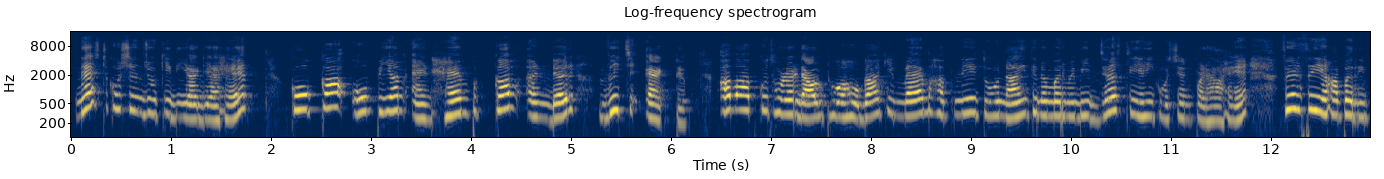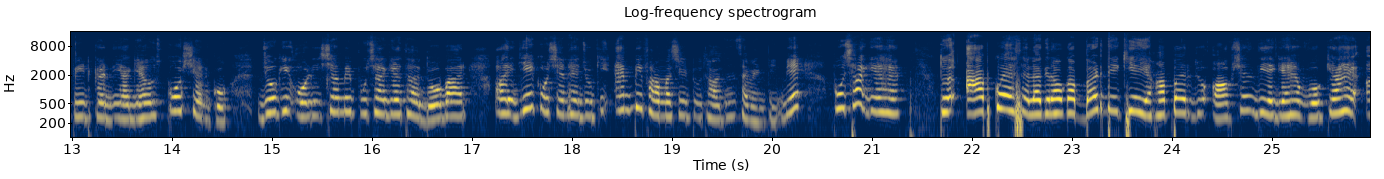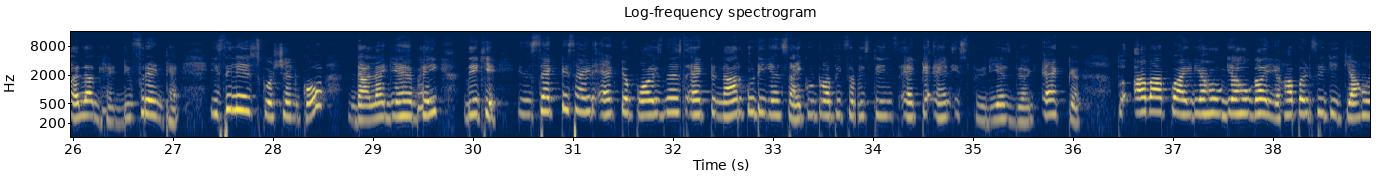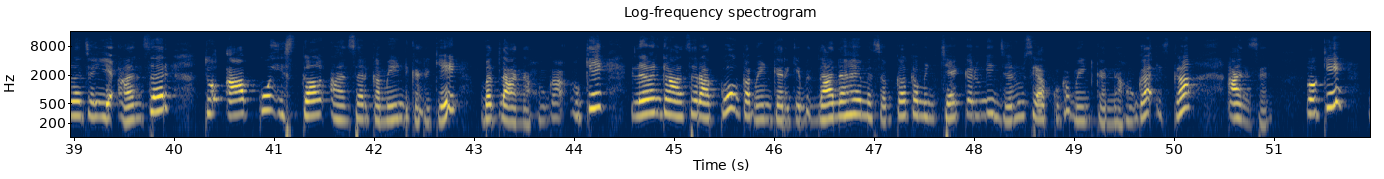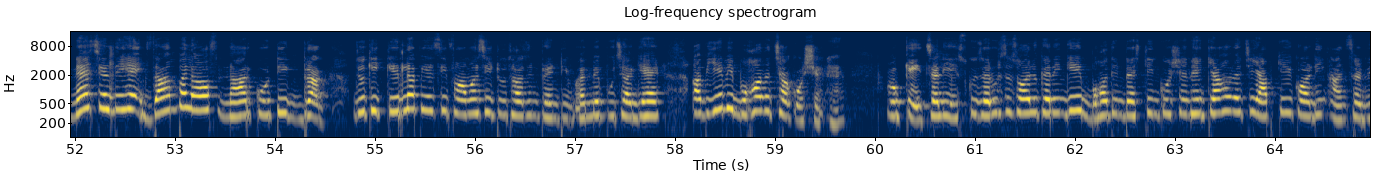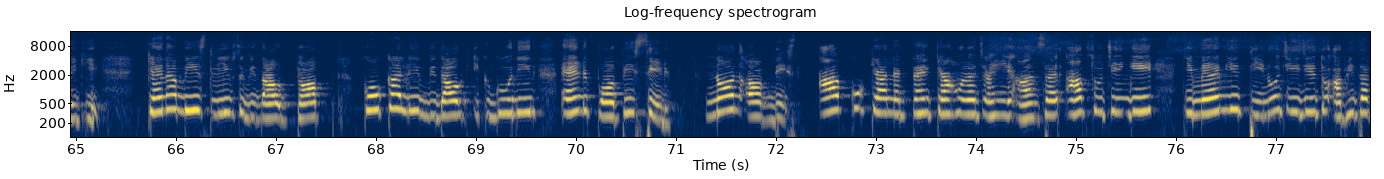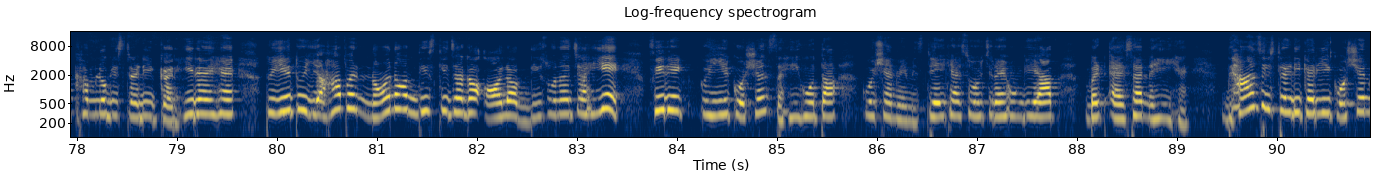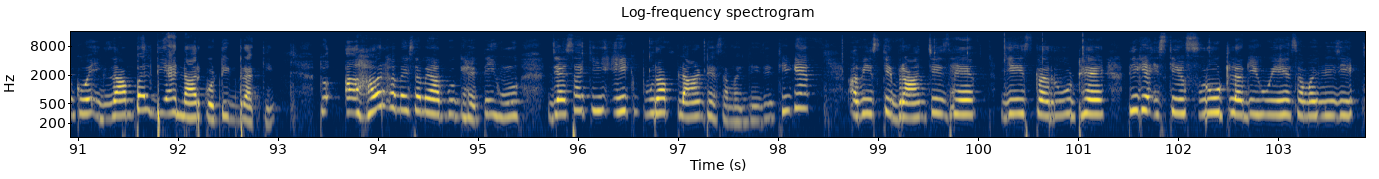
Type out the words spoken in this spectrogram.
नेक्स्ट क्वेश्चन जो कि दिया गया है coca opium and hemp come under which act? अब आपको थोड़ा डाउट हुआ होगा कि मैम हमने तो नाइन्थ नंबर में भी जस्ट यही क्वेश्चन पढ़ा है, फिर से यहाँ पर रिपीट कर दिया गया है उस क्वेश्चन को, जो कि ओडिशा में पूछा गया था दो बार, और ये क्वेश्चन है जो कि एमपी फार्मेसी 2017 में पूछा गया है। तो आपको ऐसा लग रहा होगा, बट देखिए, यहाँ पर जो ऑप्शन दिए गए हैं, वो क्या है? अलग है डिफरेंट है. इसीलिए इस क्वेश्चन को डाला गया है भाई। देखिए insecticide act poisonous act narcotic and psychotropic substance act and spurious drug act तो अब आपको आइडिया हो गया होगा यहाँ पर से कि क्या होना चाहिए आंसर तो आपको इसका आंसर कमेंट करके बतलाना होगा ओके इलेवन का आंसर आपको कमेंट करके बतलाना है। मैं सबका कमेंट चेक करूँगी, ज़रूर से आपको कमेंट करना होगा इसका आंसर ओके नेक्स्ट चलते हैं एग्ज़ाम्पल ऑफ़ नारकोटिक ड्रग जो कि केरला पीएससी फार्मेसी 2021 में पूछा गया है। अब ये भी बहुत अच्छा क्वेश्चन है। ओके okay, चलिए इसको ज़रूर से सॉल्व करेंगे। बहुत इंटरेस्टिंग क्वेश्चन है। क्या होना चाहिए? आपके अकॉर्डिंग आंसर देखिए। Cannabis leaves without top coca leave without ecgonine and poppy seed none of this आपको क्या लगता है, क्या होना चाहिए? आंसर आप सोचेंगे कि मैम, ये तीनों चीज़ें तो अभी तक हम लोग स्टडी कर ही रहे हैं। तो ये तो यहाँ पर नॉन ऑफ़ दिस की जगह ऑल ऑफ़ दिस होना चाहिए। फिर एक, ये क्वेश्चन सही होता। क्वेश्चन में मिस्टेक है, सोच रहे होंगे आप बट ऐसा नहीं है। ध्यान से स्टडी करिए क्वेश्चन को। एग्ज़ाम्पल दिया है नार्कोटिक ड्रग की। तो हर हमेशा मैं आपको कहती हूँ, जैसा कि एक पूरा प्लांट है, समझ लीजिए, ठीक है? अभी इसके ब्रांचेज हैं, ये इसका रूट है, ठीक है? इसके फ्रूट लगे हुए हैं, समझ लीजिए।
